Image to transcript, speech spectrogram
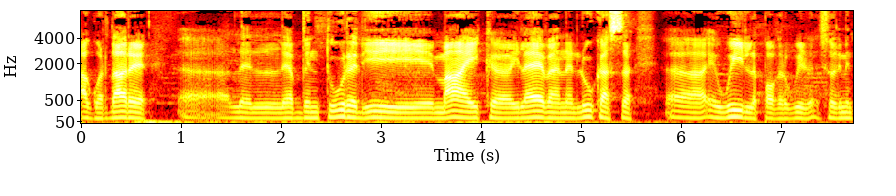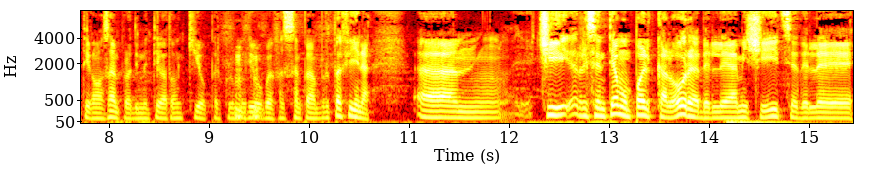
a guardare eh, le, le, avventure di Mike, Eleven, Lucas eh, e Will, povero Will, se lo dimenticano sempre, l'ho dimenticato anch'io, per quel motivo poi fa sempre una brutta fine. Ehm, ci risentiamo un po' il calore delle amicizie, delle,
